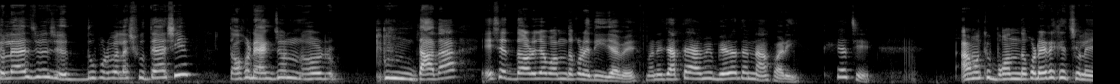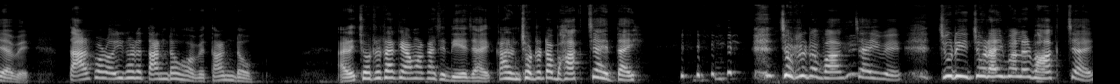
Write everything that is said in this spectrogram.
চলে আসবে দুপুরবেলা শুতে আসি তখন একজন ওর দাদা এসে দরজা বন্ধ করে দিয়ে যাবে মানে যাতে আমি বেরোতে না পারি ঠিক আছে? আমাকে বন্ধ করে রেখে চলে যাবে। তারপর ওই ঘরে তাণ্ডব হবে তাণ্ডব। আর এই ছোটোটাকে আমার কাছে দিয়ে যায় কারণ ছোটোটা ভাগ চায় তাই। ছোটোটা ভাগ চাইবে চুরি চোরাই মালের ভাগ চায়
